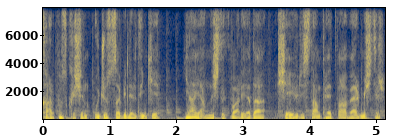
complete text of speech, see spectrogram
Karpuz kışın ucuzsa bilirdin ki ya yanlışlık var ya da Şeyhülislam fetva vermiştir.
